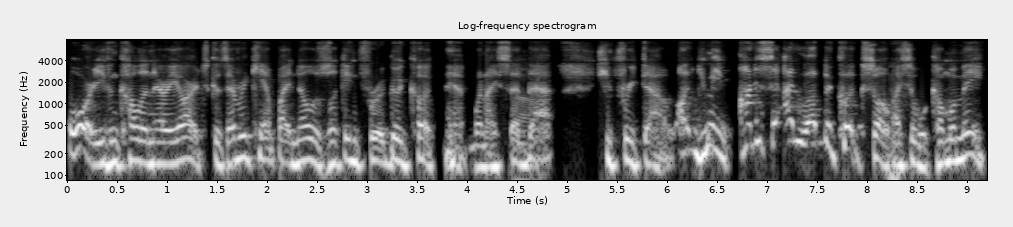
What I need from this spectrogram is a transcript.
or even culinary arts because every camp I know is looking for a good cook. Man, when I said wow. that, she freaked out. Oh, you mean honestly, I love to cook. So I said, Well, come with me.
